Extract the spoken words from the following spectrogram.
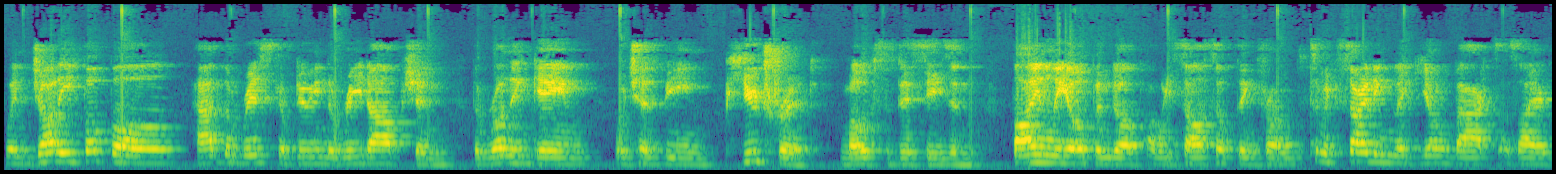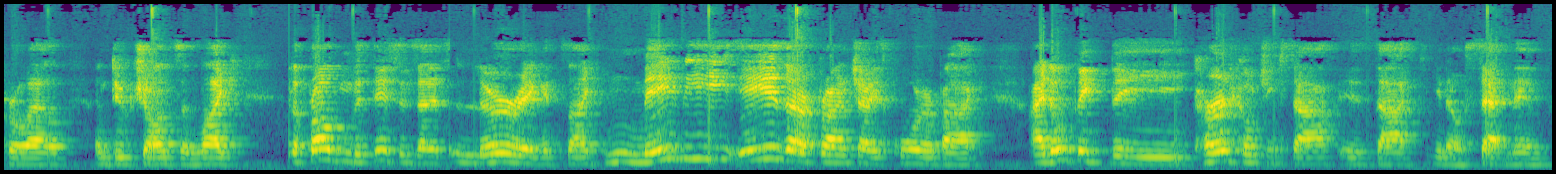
when Johnny Football had the risk of doing the read option, the running game, which has been putrid most of this season, finally opened up, and we saw something from some exciting like young backs, Isaiah Crowell and Duke Johnson. Like the problem with this is that it's luring. It's like hmm, maybe he is our franchise quarterback. I don't think the current coaching staff is that you know setting him,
